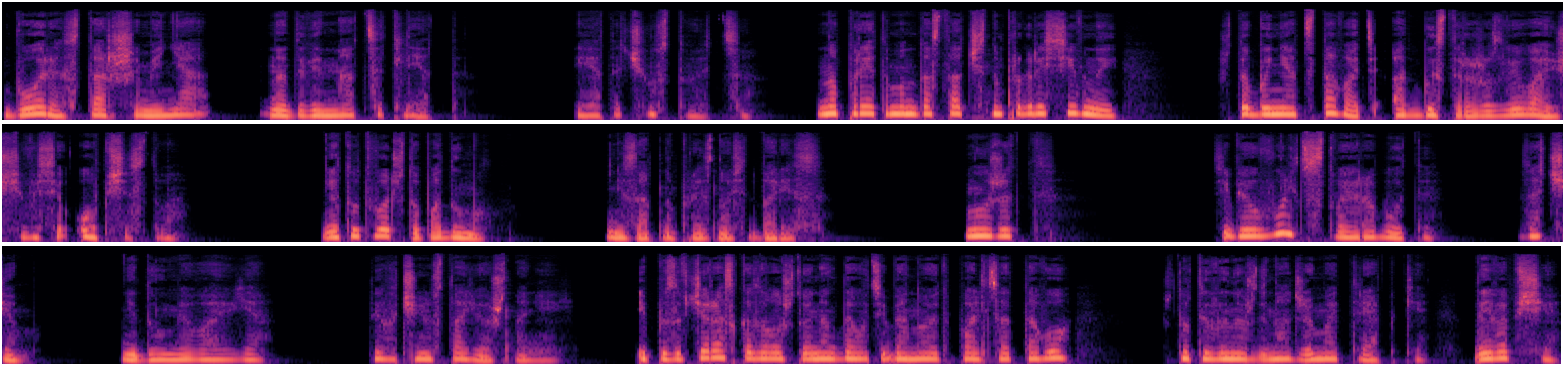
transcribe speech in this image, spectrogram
Боря старше меня на 12 лет. И это чувствуется. Но при этом он достаточно прогрессивный, чтобы не отставать от быстро развивающегося общества. Я тут вот что подумал, внезапно произносит Борис. Может, тебе уволиться с твоей работы? Зачем? Недоумеваю я. Ты очень устаешь на ней. И позавчера сказала, что иногда у тебя ноют пальцы от того, что ты вынужден отжимать тряпки. Да и вообще,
